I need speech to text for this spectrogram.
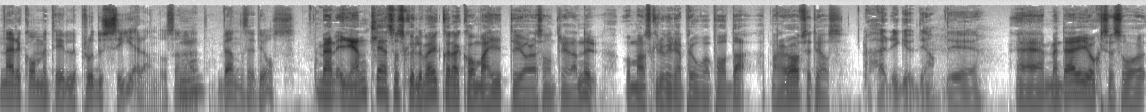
när det kommer till producerande och sådär, Mm. att vända sig till oss. Men egentligen så skulle man ju kunna komma hit och göra sånt redan nu. Om man skulle vilja prova podda. Att man hör av sig till oss. Herregud ja, det Eh, Men där är ju också så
